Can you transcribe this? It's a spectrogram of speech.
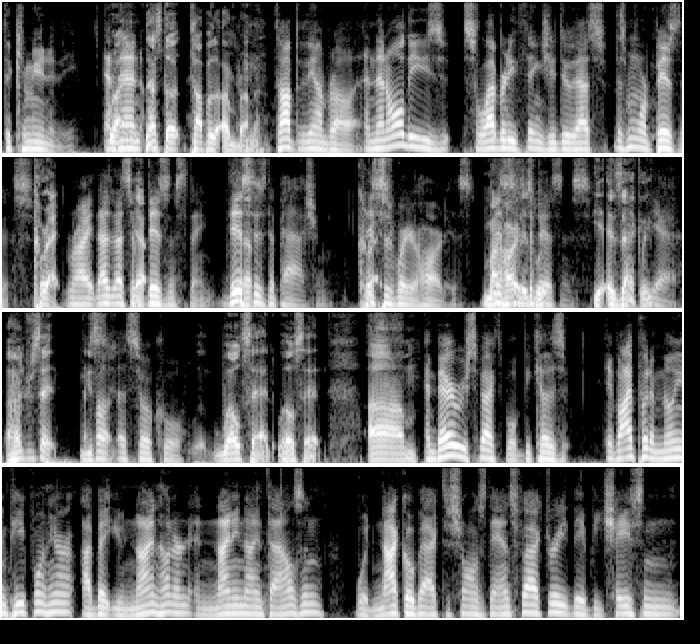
the community, and right, then that's the top of the umbrella. top of the umbrella, and then all these celebrity things you do. That's that's more business, Correct. right? That, that's a Yep. business thing. This Yep. is the passion. Correct. This is where your heart is. My this heart is is the with- business. Yeah, exactly. Yeah. Hundred percent. That's, all- that's so cool. Well said. Well said. Um, and very respectable because if I put a million people in here, I bet you 999,000 would not go back to Sean's Dance Factory. They'd be chasing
